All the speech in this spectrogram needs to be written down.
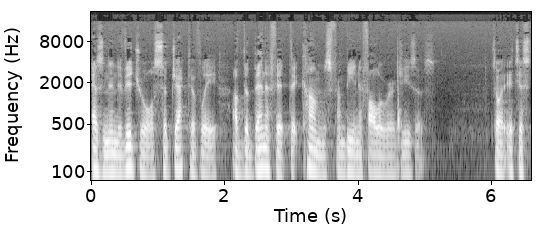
as an individual subjectively of the benefit that comes from being a follower of Jesus. So it's just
